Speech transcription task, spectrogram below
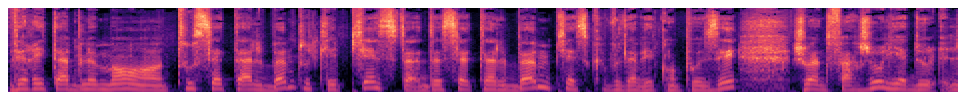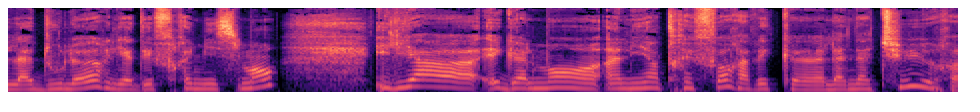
véritablement euh, tout cet album, toutes les pièces de cet album, pièces que vous avez composées. Joanne Fargeau, il y a de la douleur, il y a des frémissements. Il y a également un lien très fort avec la nature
